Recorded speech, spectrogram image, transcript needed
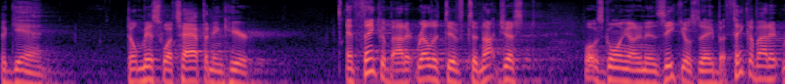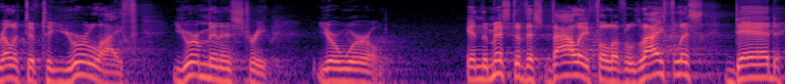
again. Don't miss what's happening here. And think about it relative to not just what was going on in Ezekiel's day, but think about it relative to your life, your ministry, your world. In the midst of this valley full of lifeless, dead,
